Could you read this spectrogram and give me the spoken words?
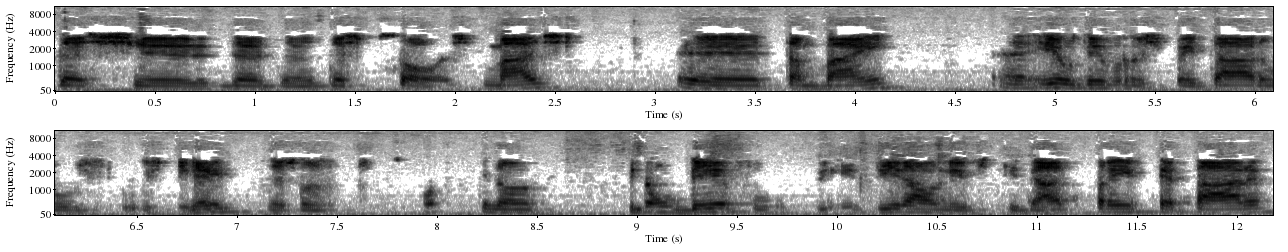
das, das pessoas, mas eh, também eh, eu devo respeitar os, os, direitos das outras pessoas e não, e não devo vir à universidade para infectar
